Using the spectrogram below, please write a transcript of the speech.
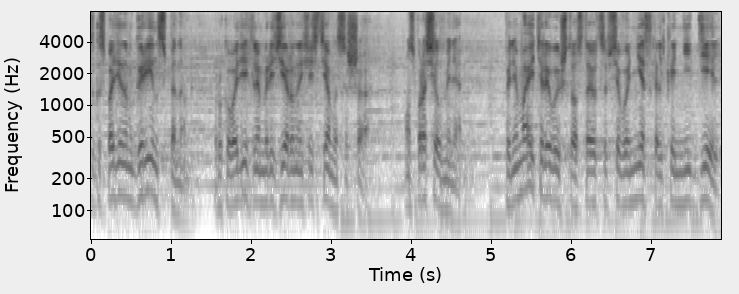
с господином Гринспеном, руководителем резервной системы США. Он спросил меня, понимаете ли вы, что остается всего несколько недель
